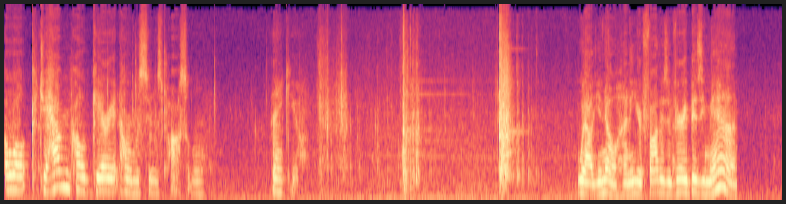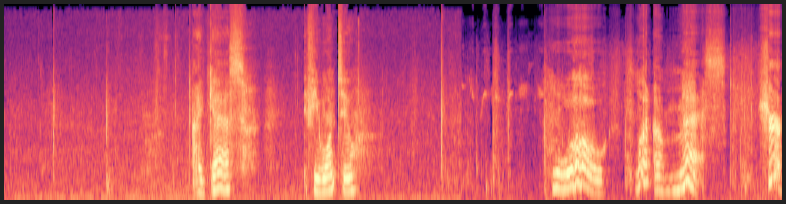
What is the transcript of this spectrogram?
Oh, well, could you have him call Gary at home as soon as possible? Thank you. Well, you know, honey, your father's a very busy man. I guess, if you want to. Whoa, what a mess. Sure.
